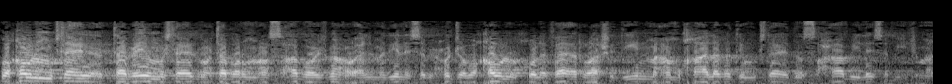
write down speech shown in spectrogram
وقول المجتهد التابعين المجتهد معتبر مع الصحابة وإجماع أهل المدينة ليس بحجة وقول الخلفاء الراشدين مع مخالفة مجتهد الصحابي ليس بإجماع.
